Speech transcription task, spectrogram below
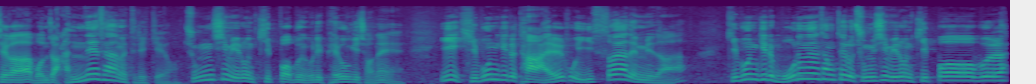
제가 먼저 안내 사항을 드릴게요. 중심 이론 기법은 우리 배우기 전에 이 기본기를 다 알고 있어야 됩니다. 기본기를 모르는 상태로 중심 이론 기법을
